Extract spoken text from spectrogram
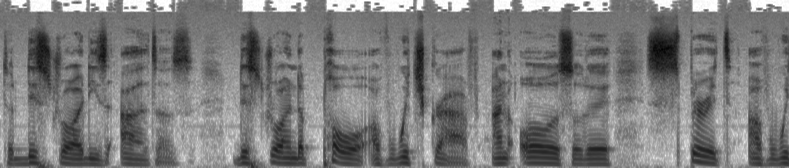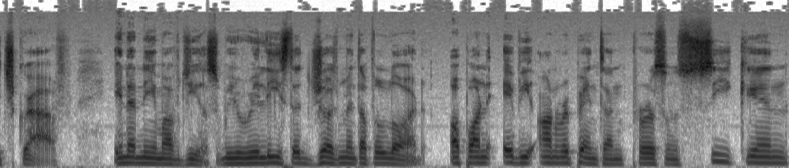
to destroy these altars, destroying the power of witchcraft and also the spirit of witchcraft. In the name of Jesus, we release the judgment of the Lord upon every unrepentant person seeking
